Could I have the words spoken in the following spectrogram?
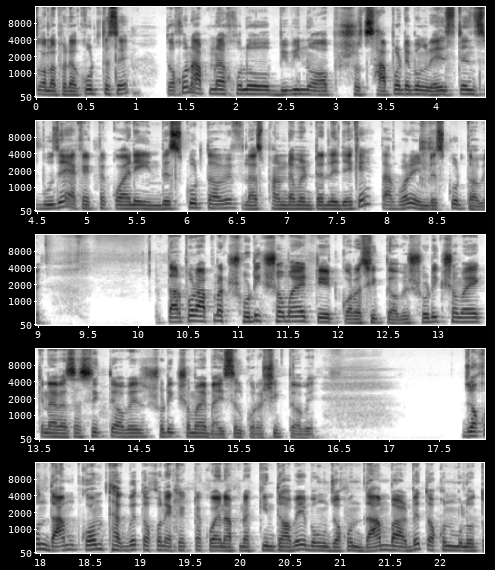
চলাফেরা করতেছে, তখন আপনার হলো বিভিন্ন অপশন সাপোর্ট এবং রেজিস্ট্যান্স বুঝে এক একটা কয়েনে ইনভেস্ট করতে হবে প্লাস ফান্ডামেন্টালি দেখে তারপরে ইনভেস্ট করতে হবে। তারপর আপনার সঠিক সময়ে ট্রেড করা শিখতে হবে, সঠিক সময়ে কেনা বেচা শিখতে হবে, সঠিক সময়ে বাইসেল করা শিখতে হবে। যখন দাম কম থাকবে তখন এক একটা কয়েন আপনাকে কিনতে হবে এবং যখন দাম বাড়বে তখন মূলত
